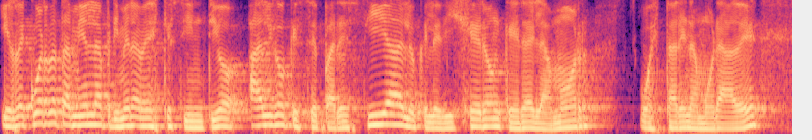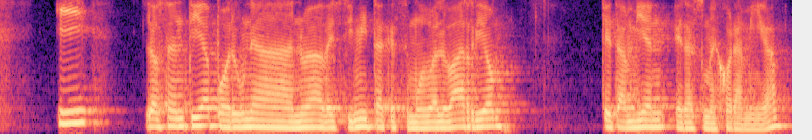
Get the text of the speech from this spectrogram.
Y recuerda también la primera vez que sintió algo que se parecía a lo que le dijeron que era el amor o estar enamorada. Y lo sentía por una nueva vecinita que se mudó al barrio, que también era su mejor amiga.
